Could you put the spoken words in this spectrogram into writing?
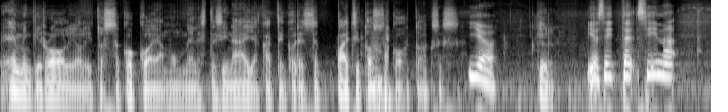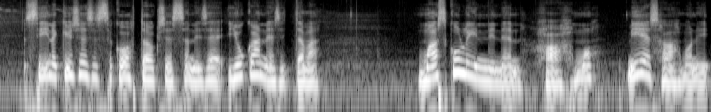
Emminkin rooli oli tuossa koko ajan mun mielestä siinä äijäkategoriassa, paitsi tuossa kohtauksessa. Joo. Kyllä. Ja sitten siinä, siinä kyseisessä kohtauksessa niin se Jukan esittämä maskuliininen hahmo, mieshahmo, niin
